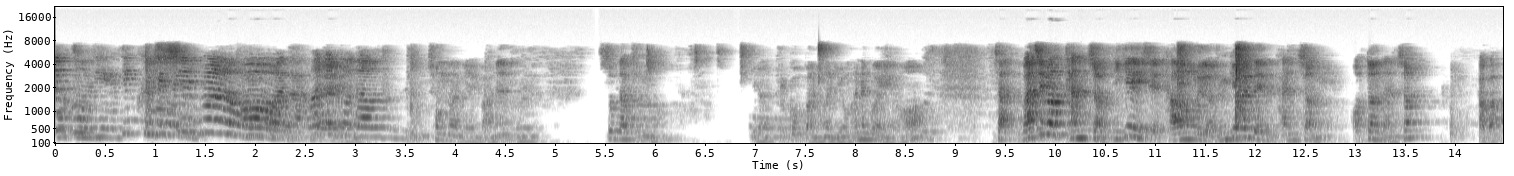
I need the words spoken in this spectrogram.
저 저기 그신 10만 원. 어, 맞아. 맞아, 네. 그거 나오던데. 엄청나게 많은 돈을 쏟아붓는. 이런 불꽃 반응을 이용하는 거예요. 자, 마지막 단점. 이게 이제 다음으로 연결되는 단점이에요. 어떤 단점? 봐봐.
